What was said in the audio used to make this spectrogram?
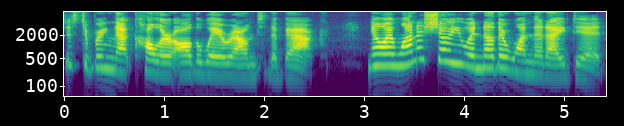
just to bring that color all the way around to the back. Now I want to show you another one that I did.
